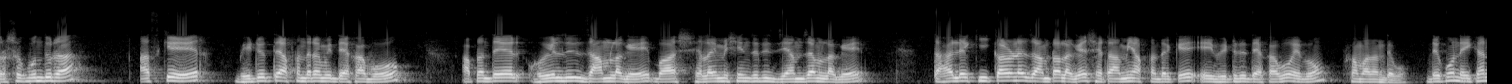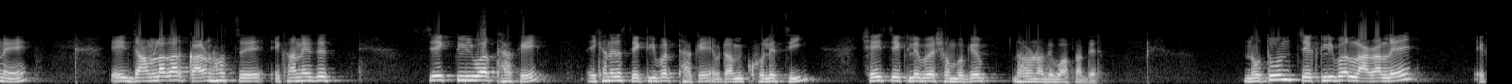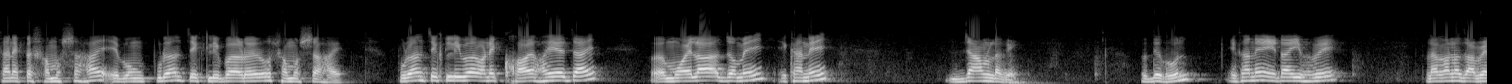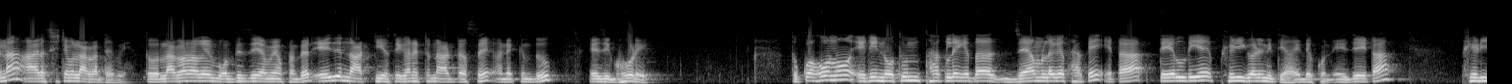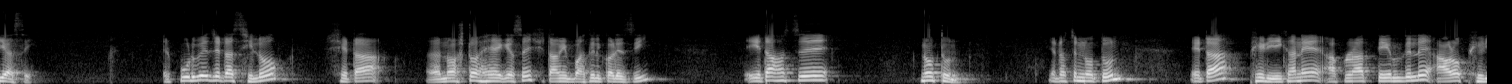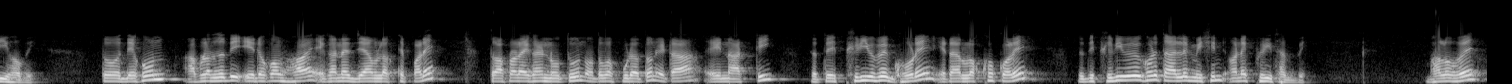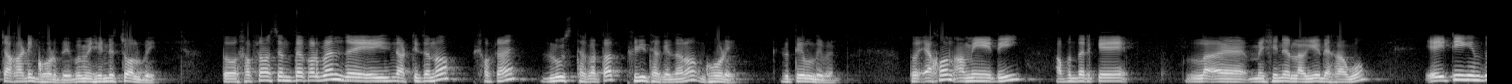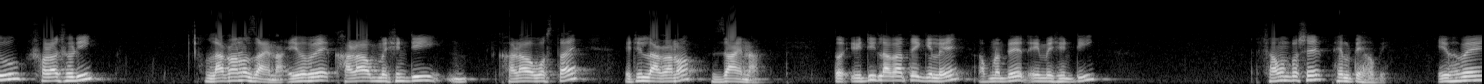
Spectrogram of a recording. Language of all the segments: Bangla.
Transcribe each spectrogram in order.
দর্শক বন্ধুরা, আজকের ভিডিওতে আপনাদের আমি দেখাবো, আপনাদের হুইল যদি জাম লাগে বা সেলাই মেশিন যদি জ্যাম জ্যাম লাগে, তাহলে কি কারণে জামটা লাগে সেটা আমি আপনাদেরকে এই ভিডিওতে দেখাবো এবং সমাধান দেব। দেখুন এইখানে এই জাম লাগার কারণ হচ্ছে এখানে যে চেক লিভার থাকে, এখানে যে চেক লিভার থাকে, ওটা আমি খুলেছি, সেই চেক লিভার সম্পর্কে ধারণা দেব আপনাদের। নতুন চেক লিভার লাগালে এখানে একটা সমস্যা হয় এবং পুরান চেক লিভারেরও সমস্যা হয়। পুরান চেক লিভার অনেক ক্ষয় হয়ে যায় ময়লা জমে, এখানে জাম লাগে। তো দেখুন, এখানে এটা এইভাবে লাগানো যাবে না আর সিস্টেমে লাগাতে হবে। তো লাগানোর আগে বলতেছি আমি আপনাদের, এই যে নাটটি আছে, এখানে একটা নাট আছে, অনেক কিন্তু, এই যে ঘোরে তো কখনো এটি নতুন থাকলে এটা জ্যাম লেগে থাকে, এটা তেল দিয়ে ফ্রি করে নিতে হয়। দেখুন, এই যে এটা ফ্রি আছে এর পূর্বে যেটা ছিল, সেটা নষ্ট হয়ে গেছে, সেটা আমি বাতিল করেছি। এটা হচ্ছে নতুন। এটা হচ্ছে নতুন। এটা ফ্রি। এখানে আপনারা তেল দিলে আরও ফ্রি হবে। তো দেখুন, আপনাদের যদি এরকম হয়, এখানে জ্যাম লাগতে পারে। তো আপনারা এখানে নতুন অথবা পুরাতন, এটা, এই নাটটি যাতে ফ্রিভাবে ঘোরে, এটা লক্ষ্য করে। যদি ফ্রিভাবে ঘোরে, তাহলে মেশিন অনেক ফ্রি থাকবে। ভালোভাবে চাকাটি ঘুরবে বা মেশিনটি চলবে। তো সবসময় চিন্তা করবেন যে এই নাটটি যেন সবসময় লুজ থাকে, অর্থাৎ ফ্রি থাকে, যেন ঘোরে, একটু তেল দেবেন। তো এখন আমি এটি আপনাদেরকে মেশিনে লাগিয়ে দেখাবো। এইটি কিন্তু সরাসরি লাগানো যায় না। এভাবে খাড়া মেশিনটি খাড়া অবস্থায় এটি লাগানো যায় না। তো এটি লাগাতে গেলে আপনাদের এই মেশিনটি সামন পাশে ফেলতে হবে। এভাবে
